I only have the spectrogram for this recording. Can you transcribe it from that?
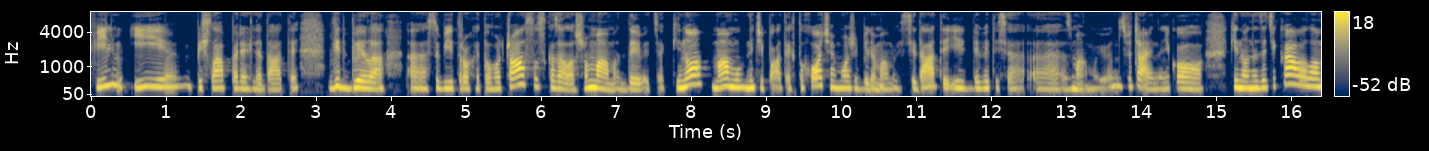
фільм і пішла переглядати. Відбила е, собі трохи того часу, сказала, що мама дивиться кіно, маму не чіпати. Хто хоче, може біля мами сідати і дивитися е, з мамою. Ну, Звичайно, нікого кіно не зацікавило,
